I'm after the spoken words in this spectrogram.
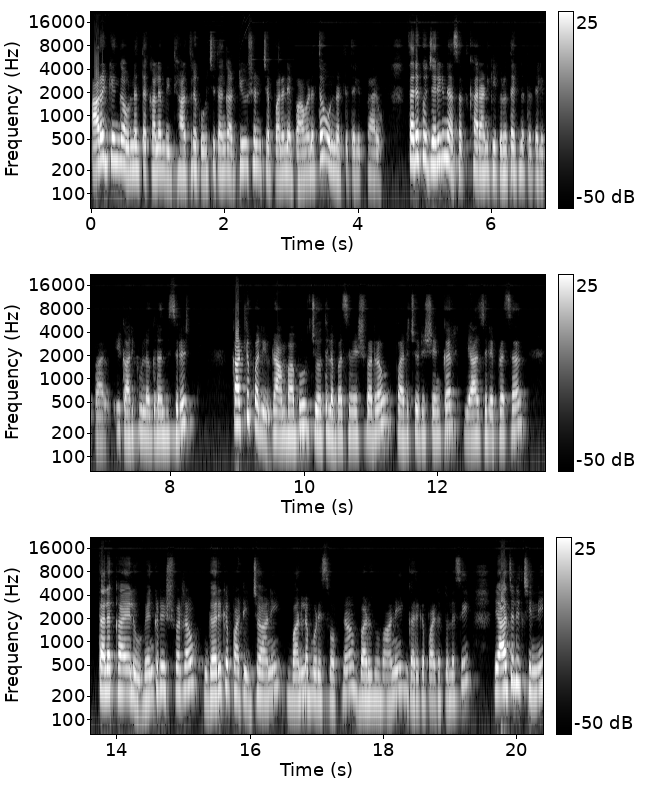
ఆరోగ్యంగా ఉన్నంత కాలం విద్యార్థులకు ఉచితంగా ట్యూషన్ చెప్పాలనే భావనతో ఉన్నట్లు తెలిపారు. తనకు జరిగిన సత్కారానికి కృతజ్ఞత తెలిపారు. ఈ కార్యక్రమంలో గ్రంథి సురేష్ కట్లుపల్లి రాంబాబు జ్యోతుల బసవేశ్వరరావు పరుచూరి శంకర్ యాజిలి ప్రసాద్ తలకాయలు వెంకటేశ్వరరావు గరికపాటి జాని బండ్లముడి స్వప్న బడుగువాణి గరికపాటి తులసి యాజలి చిన్ని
